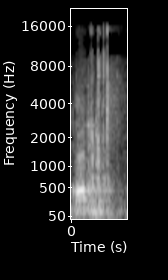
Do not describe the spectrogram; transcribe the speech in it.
Oops.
